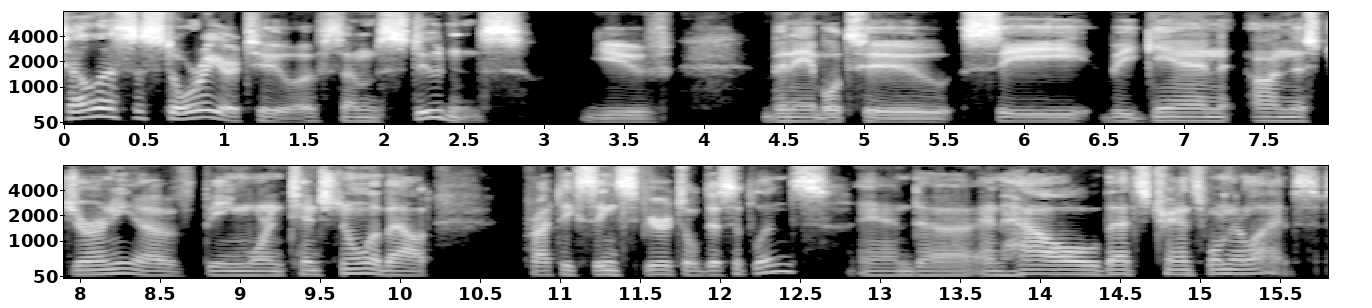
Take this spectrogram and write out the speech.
tell us a story or two of some students you've been able to see begin on this journey of being more intentional about practicing spiritual disciplines and uh, and how that's transformed their lives.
